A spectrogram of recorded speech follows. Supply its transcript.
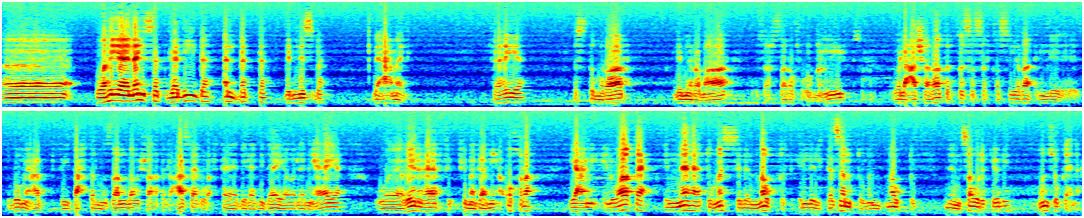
آه، وهي ليست جديدة البتة بالنسبة لأعمالي. فهي استمرار لميرامار وصرصرة فوق النيل والعشرات القصص القصيرة اللي جمعت في تحت المظلة وشهر العسل وحكاية بلا بداية ولا نهاية وغيرها في مجاميع أخرى. يعني الواقع إنها تمثل الموقف اللي التزمته من موقف من ثورة يوليو منذ كانت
